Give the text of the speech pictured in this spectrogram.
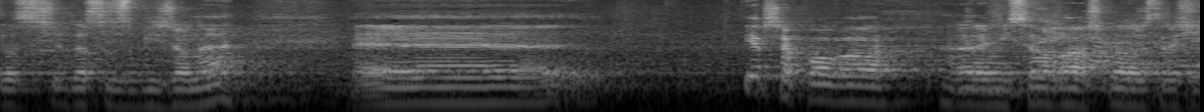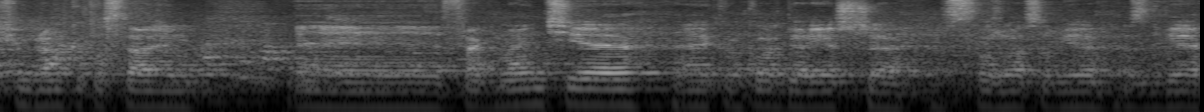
dosyć, dosyć zbliżone. E, pierwsza połowa remisowa, szkoda, że straciliśmy bramkę po stałym e, fragmencie. E, Concordia jeszcze stworzyła sobie z dwie,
